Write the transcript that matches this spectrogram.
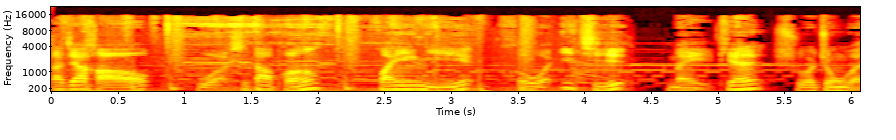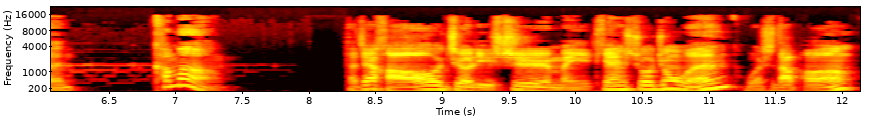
大家好，我是大鹏，欢迎你和我一起每天说中文。Come on！大家好，这里是每天说中文，我是大鹏。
